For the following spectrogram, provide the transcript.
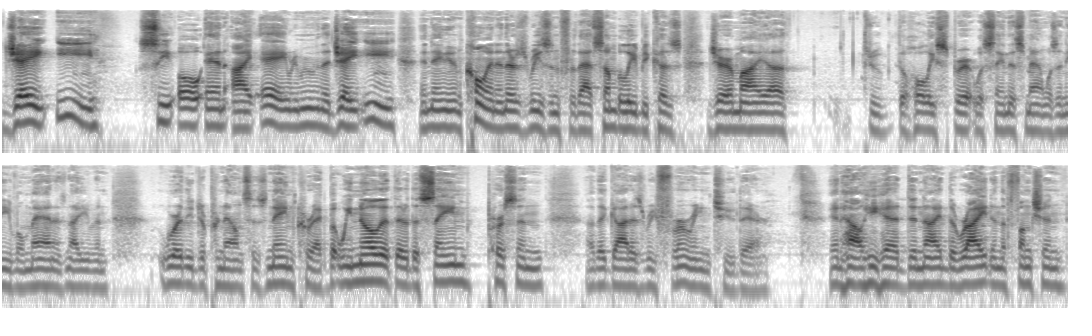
J E C O N I A, removing the J E and naming him Coniah. And there's reason for that. Some believe because Jeremiah, through the Holy Spirit, was saying this man was an evil man, is not even worthy to pronounce his name correct. But we know that they're the same person uh, that God is referring to there, and how he had denied the right and the function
